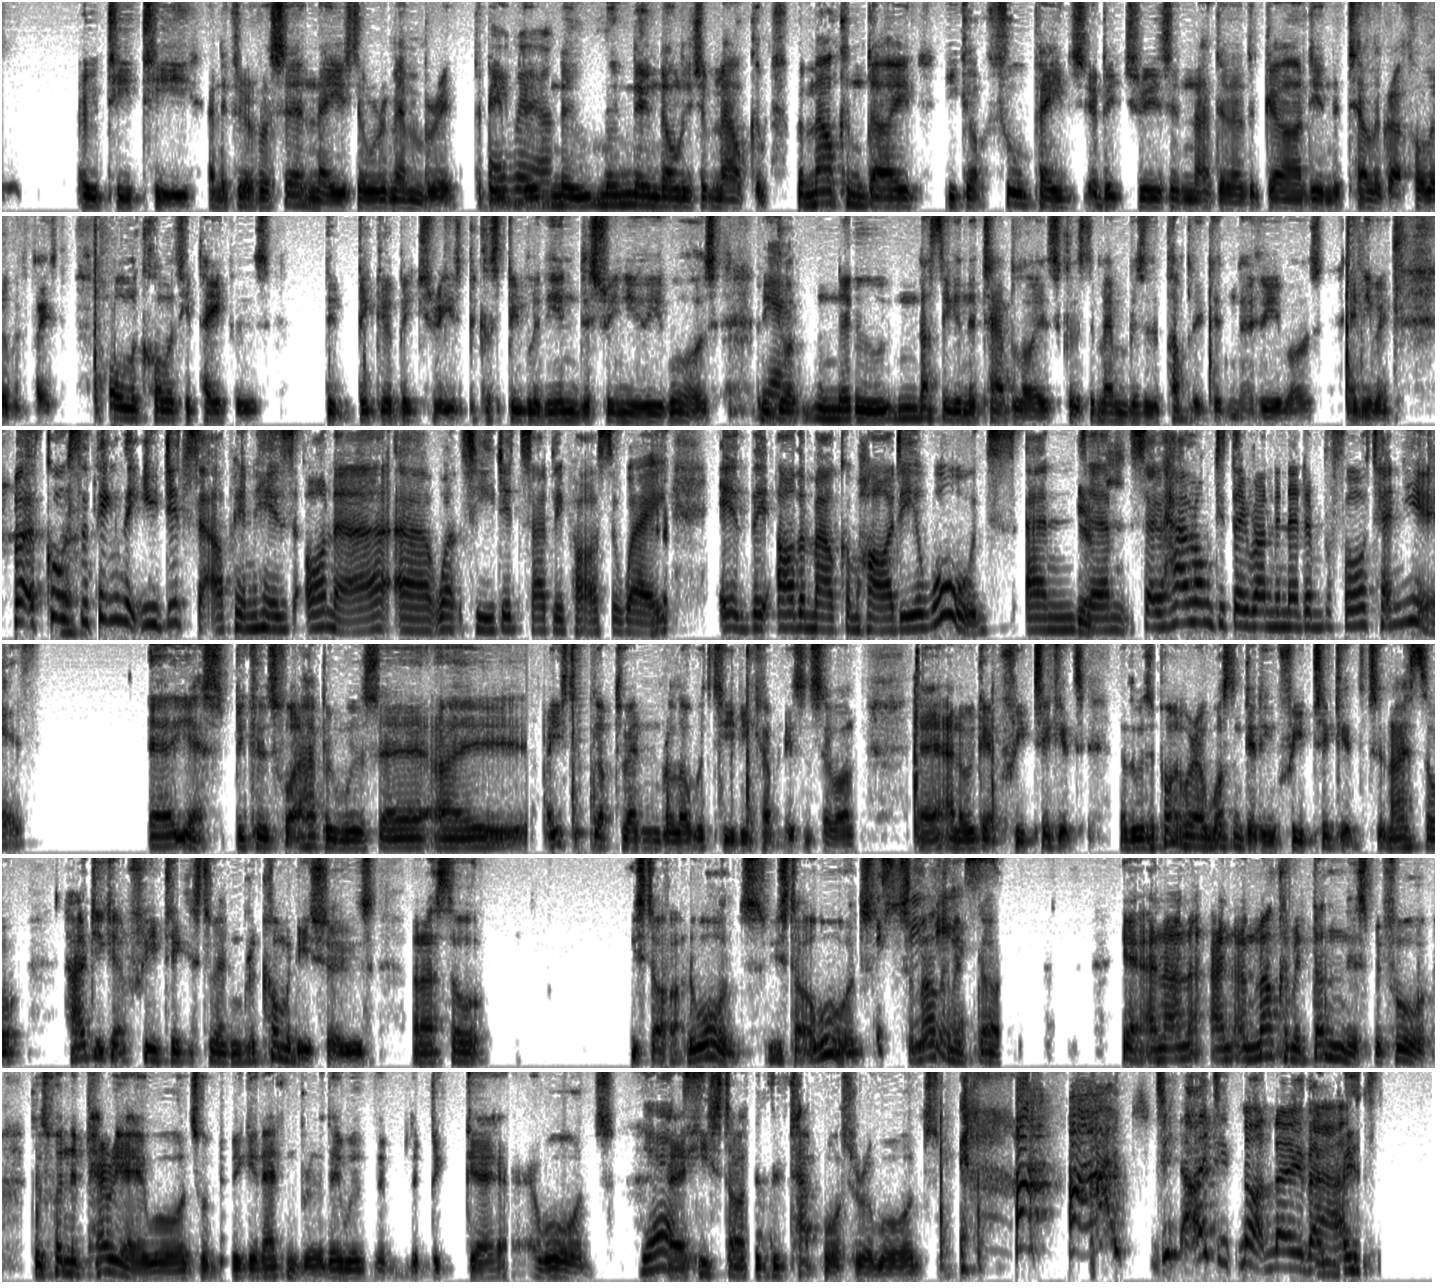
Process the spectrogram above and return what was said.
OTT, and if they're of a certain age, they'll remember it. But they, they no, no, no knowledge of Malcolm. When Malcolm died, he got full page obituaries in I don't know, the Guardian, the Telegraph, all over the place. All the quality papers did big obituaries because people in the industry knew who he was. But yeah. he got no nothing in the tabloids because the members of the public didn't know who he was. Anyway. But of course, uh, the thing that you did set up in his honour, uh, once he did sadly pass away, yeah. the, are the Malcolm Hardee Awards. And yes. um, so, how long did they run in Edinburgh for? Ten years. Uh, yes, because what happened was uh, I I used to go up to Edinburgh a lot with TV companies and so on, uh, and I would get free tickets. And there was a point where I wasn't getting free tickets, and I thought, how do you get free tickets to Edinburgh comedy shows? And I thought, you start awards. You start awards. It's so Malcolm had done. Yeah, and, and, and Malcolm had done this before because when the Perrier Awards were big in Edinburgh, they were the, the big uh, awards. Uh, he started the Tapwater Awards. I did not know that.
